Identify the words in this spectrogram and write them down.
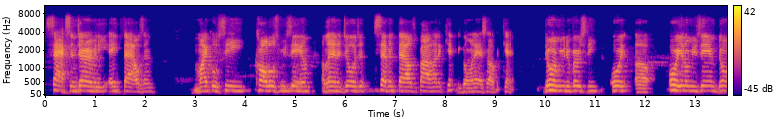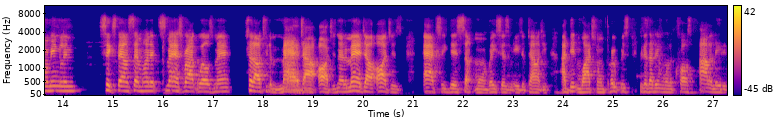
Saxon, Germany, 8,000. Michael C. Carlos Museum, Atlanta, Georgia, 7,500. Kent be going ass out to Kent. Durham University, or, uh, Oriental Museum, Durham, England, 6,700. Smash Rockwell's, man. Shout out to the Magi Arches. Now, the Magi Arches actually did something on racism, Egyptology. I didn't watch it on purpose because I didn't want to cross pollinate it.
